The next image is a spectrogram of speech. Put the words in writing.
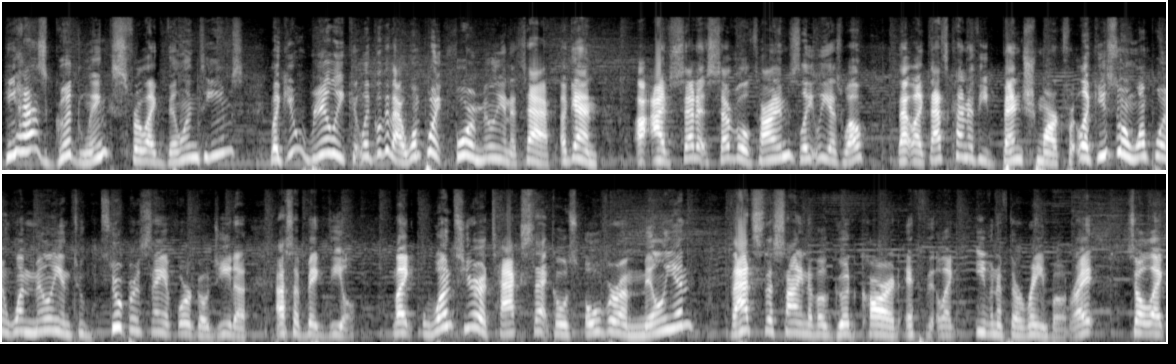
he has good links for like villain teams. Like you really like look at that 1.4 million attack. Again, I've said it several times lately as well that like that's kind of the benchmark for like he's doing 1.1 million to Super Saiyan 4 Gogeta. That's a big deal. Like once your attack stat goes over a million, that's the sign of a good card if like even if they're rainbowed, right? So like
